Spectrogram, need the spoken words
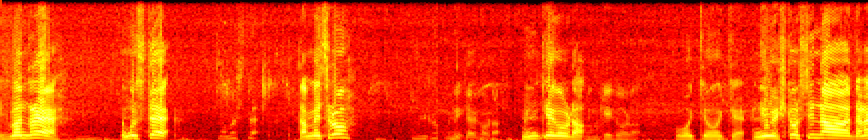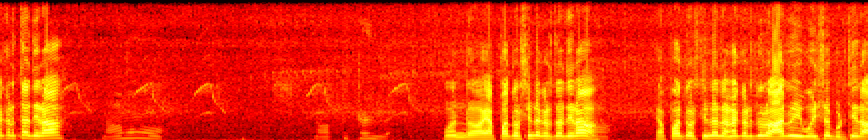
ಯಜಮಾನ್ರೆ ನಮಸ್ತೆ. ನಮಸ್ತೆ. ತಮ್ಮ ಹೆಸರು? ಮಿಂಕೇಗೌಡ. ಮಿಂಕೇಗೌಡ. Venkegowda okay okay. ನೀವು ಎಷ್ಟು ವರ್ಷದಿಂದ ದನ ಕಟ್ತಾ ಇದ್ದೀರಾ? ಪಿತ್ತಂಗಿಲ್ಲ ಒಂದು ಎಪ್ಪತ್ತು ವರ್ಷದಿಂದ ಕಟ್ತಾ ಇದ್ದೀರಾ? ಎಪ್ಪತ್ತು ವರ್ಷದಿಂದ ದನ ಕಟ್ತಿದ್ರು ಆದರೂ ಈ ವಯಸ್ಸಲ್ಲಿ ಬಿಡ್ತೀರಾ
